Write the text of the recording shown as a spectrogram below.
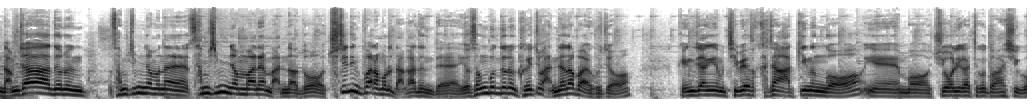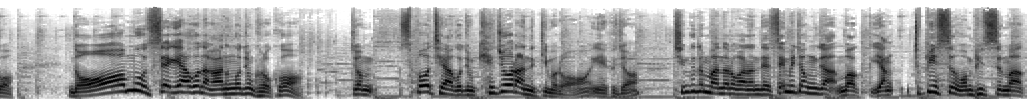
남자들은 30년 만에 30년 만에 만나도 추리닝 바람으로 나가는데 여성분들은 그게 좀 안 되나 봐요, 그죠? 굉장히 뭐 집에서 가장 아끼는 거, 예, 뭐 주얼리 같은 것도 하시고 너무 세게 하고 나가는 건 좀 그렇고 좀 스포티하고 좀 캐주얼한 느낌으로, 예, 그죠? 친구들 만나러 가는데 세미 정장 막 양 투피스, 원피스 막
